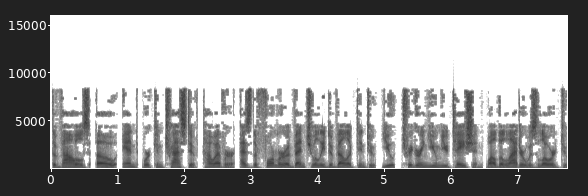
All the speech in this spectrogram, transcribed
The vowels, o, and, were contrastive, however, as the former eventually developed into, u, triggering u mutation while the latter was lowered to.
